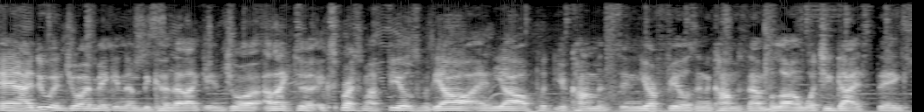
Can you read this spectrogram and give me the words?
and I do enjoy making them because I like to enjoy, I like to express my feels with y'all and y'all put your comments and your feels in the comments down below and what you guys think.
